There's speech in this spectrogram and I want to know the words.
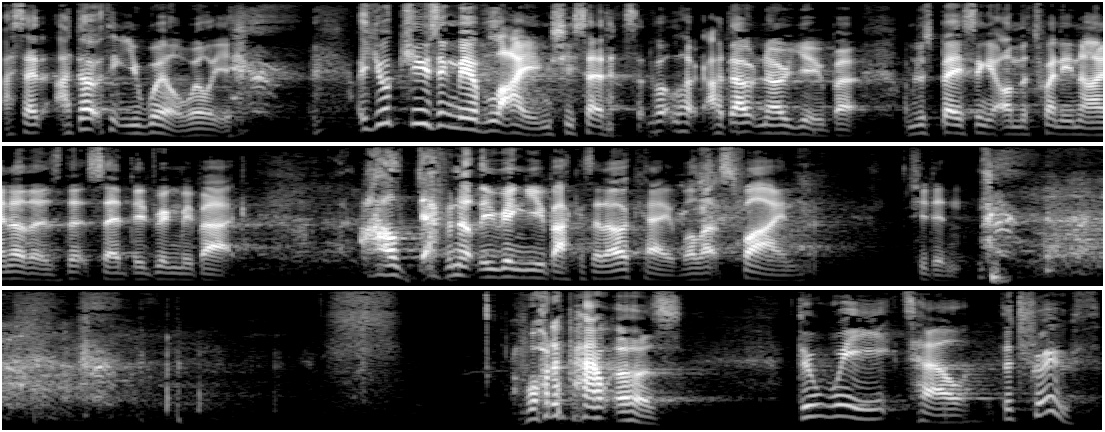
I said, I don't think you will, will you? Are you accusing me of lying? She said. I said, Well, look, I don't know you, but I'm just basing it on the 29 others that said they'd ring me back. I'll definitely ring you back. I said, Okay, well, that's fine. She didn't. what about us? Do we tell the truth?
